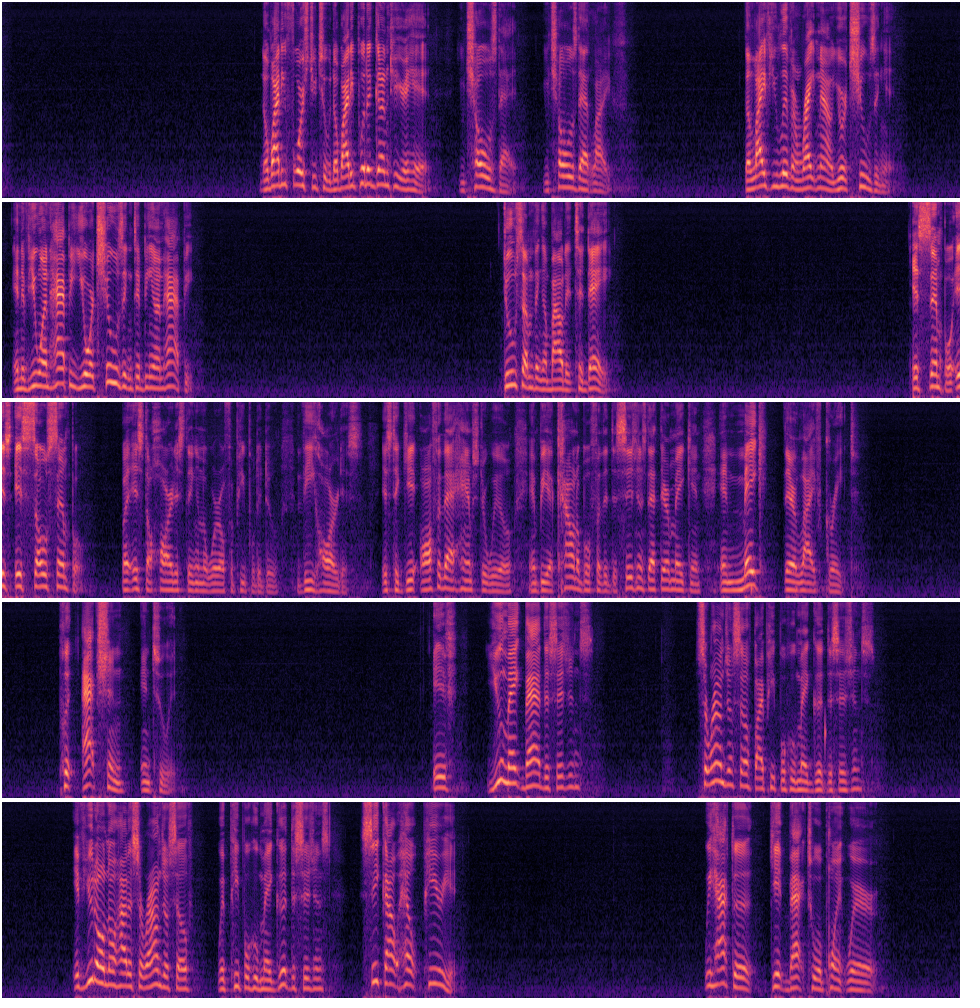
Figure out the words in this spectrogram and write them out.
Nobody forced you to. Nobody put a gun to your head. You chose that. You chose that life. The life you live in right now, you're choosing it. And if you're unhappy, you're choosing to be unhappy. Do something about it today. It's simple. It's it's so simple. But it's the hardest thing in the world for people to do. The hardest is to get off of that hamster wheel and be accountable for the decisions that they're making and make their life great. Put action into it. If you make bad decisions, surround yourself by people who make good decisions if you don't know how to surround yourself with people who make good decisions, seek out help, period. We have to get back to a point where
